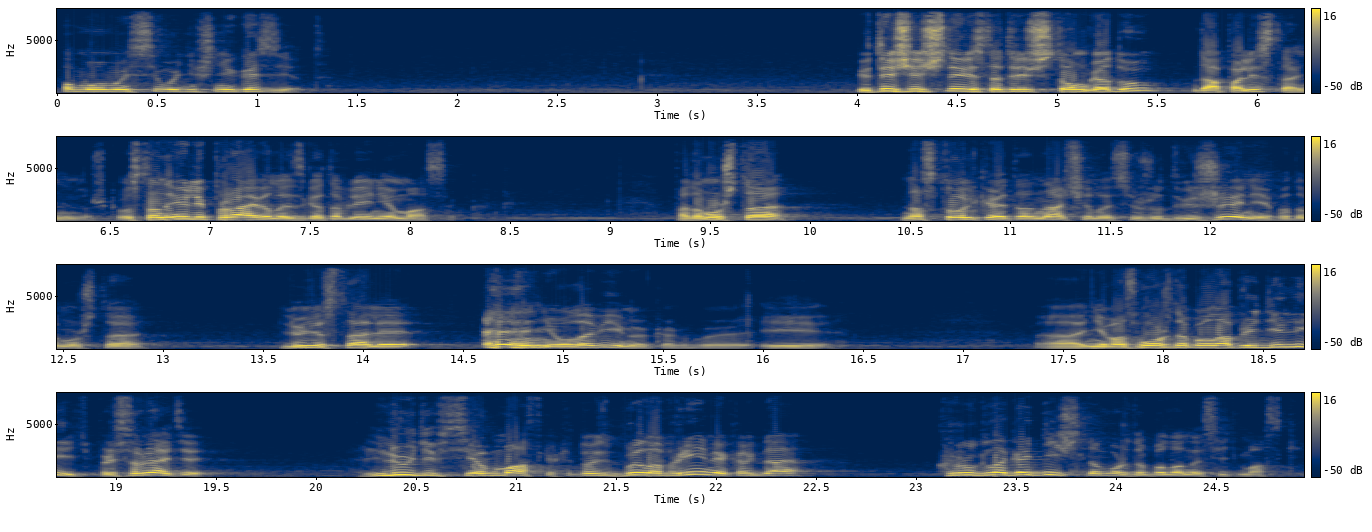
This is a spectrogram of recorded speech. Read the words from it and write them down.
по-моему, из сегодняшних газет – и в 1436 году, да, полистай немножко, установили правила изготовления масок. Потому что настолько это началось уже движение, потому что люди стали неуловимы, как бы, и э, невозможно было определить. Представляете, люди все в масках. То есть было время, когда круглогодично можно было носить маски.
